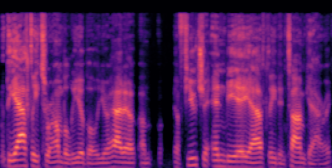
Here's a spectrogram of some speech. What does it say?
the athletes were unbelievable. You had a, a, a, future NBA athlete in Tom Garrick.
